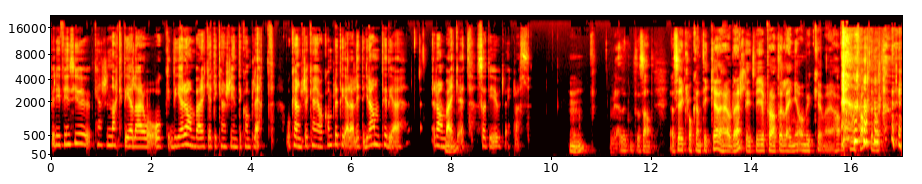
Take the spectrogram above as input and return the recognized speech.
För det finns ju kanske nackdelar och, och det ramverket är kanske inte komplett. Och kanske kan jag komplettera lite grann till det ramverket så att det utvecklas. Mm. Väldigt intressant. Jag ser klockan tickar här ordentligt. Vi pratar länge och mycket men jag har kommit fram till något.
